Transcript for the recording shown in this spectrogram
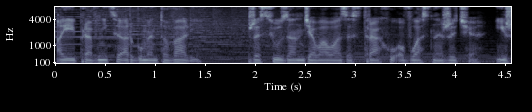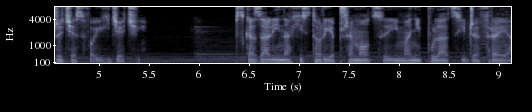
a jej prawnicy argumentowali, że Susan działała ze strachu o własne życie i życie swoich dzieci. Wskazali na historię przemocy i manipulacji Jeffreya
